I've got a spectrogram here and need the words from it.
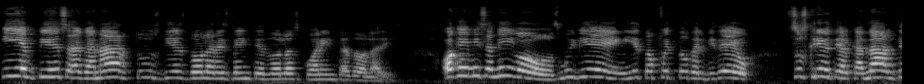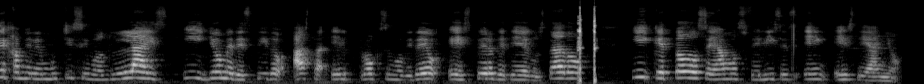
y empieza a ganar tus 10 dólares, 20 dólares, 40 dólares. Ok, mis amigos, muy bien, y esto fue todo el video. Suscríbete al canal, déjame muchísimos likes y yo me despido hasta el próximo video. Espero que te haya gustado y que todos seamos felices en este año.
